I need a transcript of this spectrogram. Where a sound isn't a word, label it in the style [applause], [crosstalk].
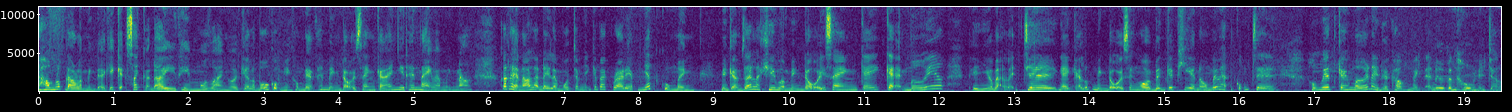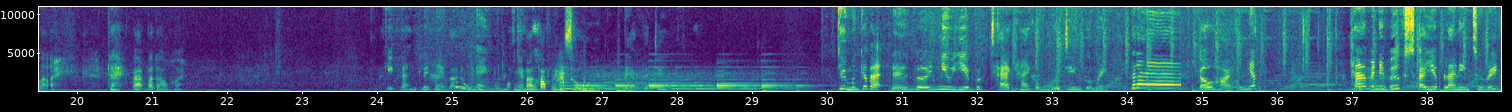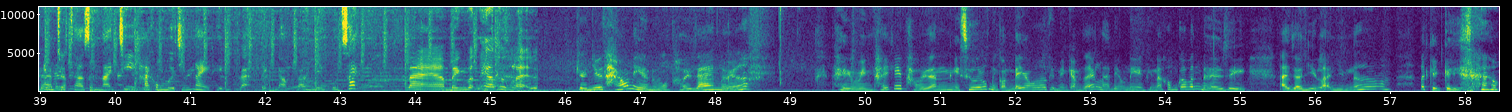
không lúc đầu là mình để cái kệ sách ở đây thì một vài người kêu là bố cục nhìn không đẹp thế mình đổi sang cái như thế này. Và mình nói có thể nói là đây là một trong những cái background đẹp nhất của mình. Mình cảm giác là khi mà mình đổi sang cái kệ mới á, thì nhiều bạn lại chê. Ngay cả lúc mình đổi sang ngồi bên cái piano mấy bạn cũng chê. Không biết cái mới này được không? Mình đã đưa con thu này trở lại. Ok và bắt đầu thôi. Kịp đăng clip này vào đúng ngày mùng 1 ngày đó tóc mình xù nhìn cũng đẹp đấy chứ Chào mừng các bạn đến với New Year Book Tag 2019 của mình Ta-da! Câu hỏi thứ nhất How many books are you planning to read in 2019? 2019 này thì bạn tính đọc bao nhiêu cuốn sách? Và mình vẫn theo thường lệ là kiểu như tháo niềng được một thời gian rồi á thì mình thấy cái thời gian ngày xưa lúc mình còn đeo á, thì mình cảm giác là đeo niềng thì nó không có vấn đề gì à giờ nhìn lại nhìn nó nó kỳ kỳ [laughs] sao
